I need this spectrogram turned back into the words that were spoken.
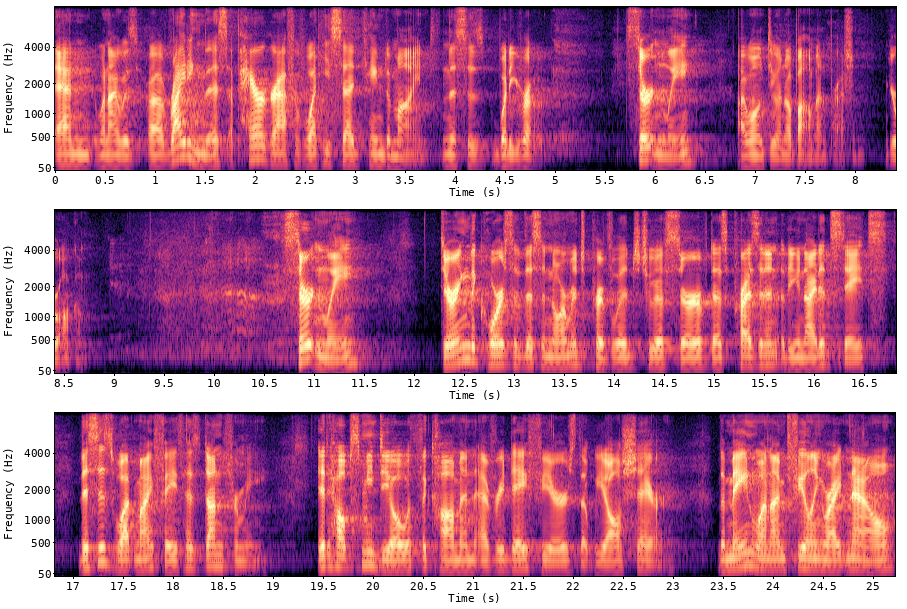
And when I was uh, writing this, a paragraph of what he said came to mind. And this is what he wrote Certainly, I won't do an Obama impression. You're welcome. Certainly, during the course of this enormous privilege to have served as President of the United States, this is what my faith has done for me. It helps me deal with the common everyday fears that we all share. The main one I'm feeling right now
